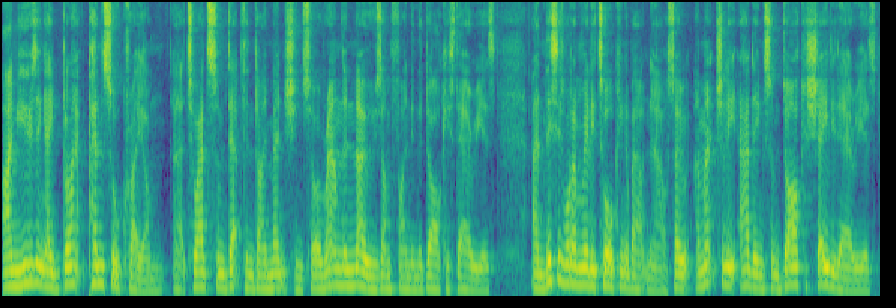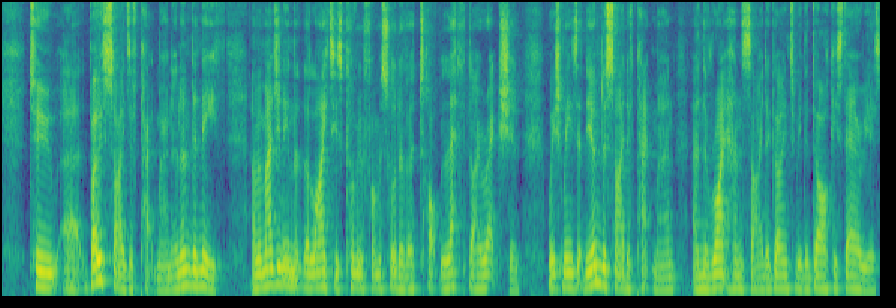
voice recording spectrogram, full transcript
I'm using a black pencil crayon uh, to add some depth and dimension. So around the nose, I'm finding the darkest areas. And this is what I'm really talking about now. So I'm actually adding some darker shaded areas to uh, both sides of Pac-Man and underneath. I'm imagining that the light is coming from a sort of a top left direction, which means that the underside of Pac-Man and the right hand side are going to be the darkest areas.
